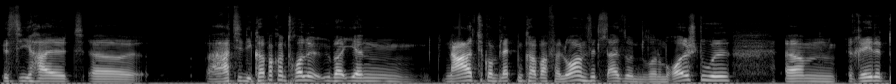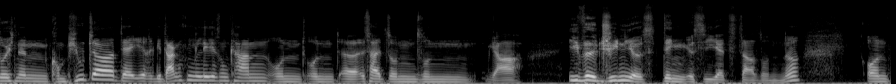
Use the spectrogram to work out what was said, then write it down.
ist sie halt, äh, hat sie die Körperkontrolle über ihren nahezu kompletten Körper verloren, sitzt also in so einem Rollstuhl, ähm, redet durch einen Computer, der ihre Gedanken lesen kann und, und äh, ist halt so ein, so ein, ja, Evil Genius-Ding ist sie jetzt da so, ne? Und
